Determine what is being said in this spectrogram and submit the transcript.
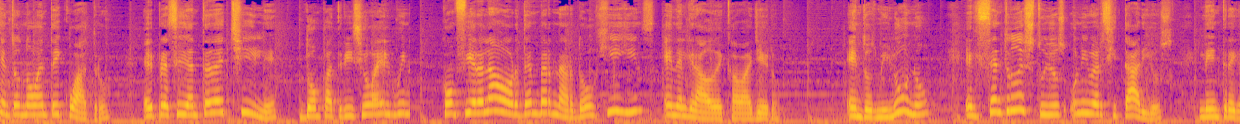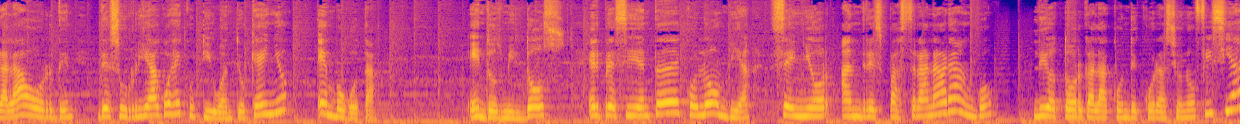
1994, el presidente de Chile, don Patricio Elwin, confiere la Orden Bernardo O'Higgins en el grado de caballero. En 2001, el Centro de Estudios Universitarios le entrega la orden de su riago ejecutivo antioqueño en Bogotá. En 2002, el presidente de Colombia, señor Andrés Pastrana Arango, le otorga la condecoración oficial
